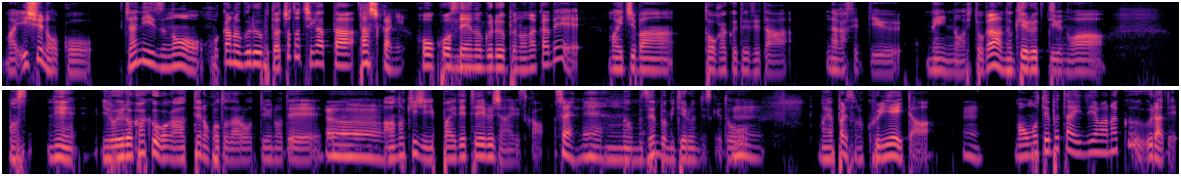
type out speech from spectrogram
まあ、一種のこうジャニーズの他のグループとはちょっと違った確かに。方向性のグループの中で、まあ、一番頭角で出た永瀬っていうメインの人が抜けるっていうのは、まあねいろいろ覚悟があってのことだろうっていうので、うん。あの記事いっぱい出てるじゃないですか、そうやねう。ん、全部見てるんですけど、うん。まあ、やっぱりそのクリエイター、うん。まあ、表舞台ではなく裏で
